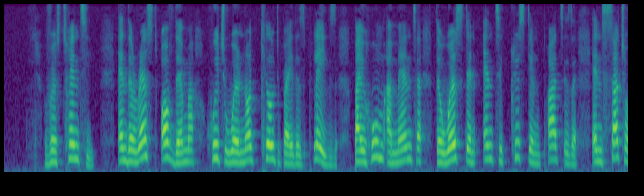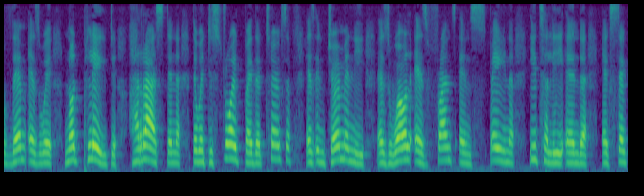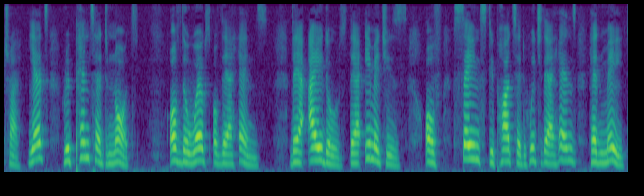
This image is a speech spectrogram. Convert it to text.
Verse 20 And the rest of them which were not killed by these plagues, by whom are meant the Western anti Christian parties, and such of them as were not plagued, harassed, and they were destroyed by the Turks, as in Germany, as well as France and Spain, Italy, and etc. Yet repented not of the works of their hands, their idols, their images of saints departed, which their hands had made.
